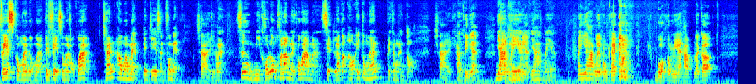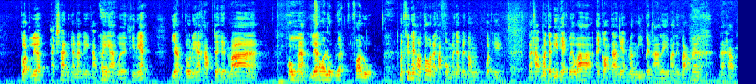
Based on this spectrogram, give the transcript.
เฟสของมันออกมาเป็นเฟสออกมาบอกว่า ฉันเอามาแมปเป็น JSON format ใช่ถูกครับป่ะซึ่งมีคอลัมน์คอลัมน์อะไรก็ว่ามา เสร็จแล้วก็เอาไอ้ตรงนั้นไปทำงานต่อ ใช่ครับทีเนี้ยยากไหมบงทีอะเนี่ยยากไหมอะไม่ยากเลยผมแค่กดบวกตรงนี้ครับ แล้วก็กดเลือกแอคชั่นแค่นั้นเองครับ ไม่ยากเลยทีเนี้ย อย่างตัวเนี้ยครับจะเห็นว่าผมอะเลือก ฟอร์ลูปด้วย for loop อ่า มันขึ้นให้ออโต้นะครับ ผมไม่จำเป็นต้องกดเองใช่นะครับ มันจะดีเทคเลยว่าไอ้ก่อนหน้าเนี้ยมันมีเป็น array มาหรือเปล่าอ่านะครับ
